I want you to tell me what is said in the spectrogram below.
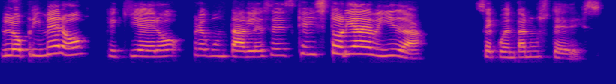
lo primero que quiero preguntarles es qué historia de vida se cuentan ustedes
